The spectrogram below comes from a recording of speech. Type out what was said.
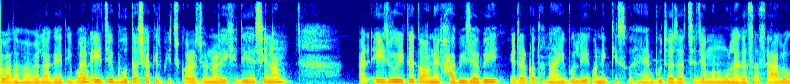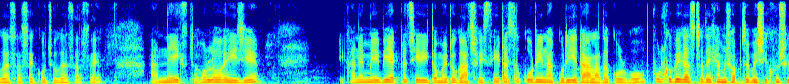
আলাদাভাবে লাগাই দিব। আর এই যে ভুতা শাকের বীজ করার জন্য রেখে দিয়েছিলাম। আর এই ঝুড়িতে তো অনেক হাবি যাবি এটার কথা নাই বলি। অনেক কিছু হ্যাঁ বোঝা যাচ্ছে। যেমন মূলা গাছ আছে, আলু গাছ আছে, কচু গাছ আছে। আর নেক্সট হলো এই যে, এখানে মেবি একটা চেরি টমেটো গাছ হয়েছে। এটা তো করি না করি, এটা আলাদা করব। ফুলকপি গাছটা দেখে আমি সবচেয়ে বেশি খুশি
